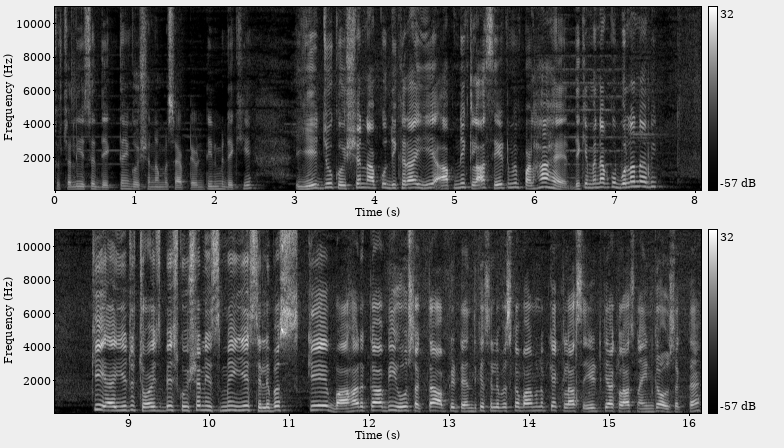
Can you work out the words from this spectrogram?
तो चलिए इसे देखते हैं क्वेश्चन नंबर सेवनटीन में देखिए। ये जो क्वेश्चन आपको दिख रहा है, ये आपने क्लास एट में पढ़ा है। देखिए, मैंने आपको बोला ना अभी कि ये जो चॉइस बेस्ड क्वेश्चन इसमें ये सिलेबस के बाहर का भी हो सकता है, आपके टेंथ के सिलेबस का बाहर मतलब क्या क्लास एट क्या क्लास नाइन का हो सकता है।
